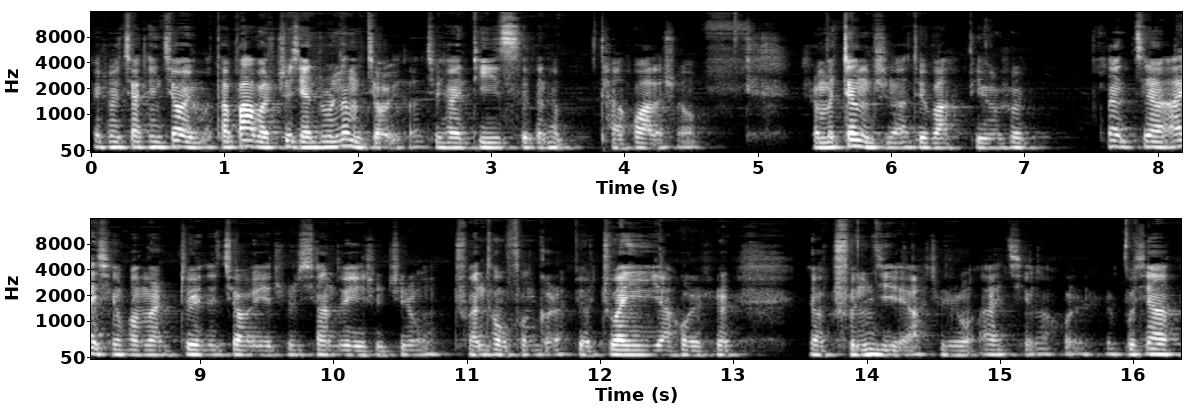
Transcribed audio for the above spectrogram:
就说家庭教育嘛，他爸爸之前都是那么教育他，就像第一次跟他谈话的时候，什么政治啊，对吧？比如说，那既然爱情方面对的教育，是相对是这种传统风格，比较专一啊，或者是要纯洁啊，就这种爱情啊，或者是不像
